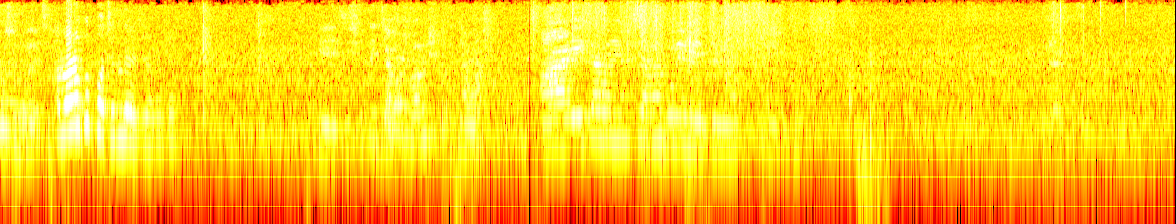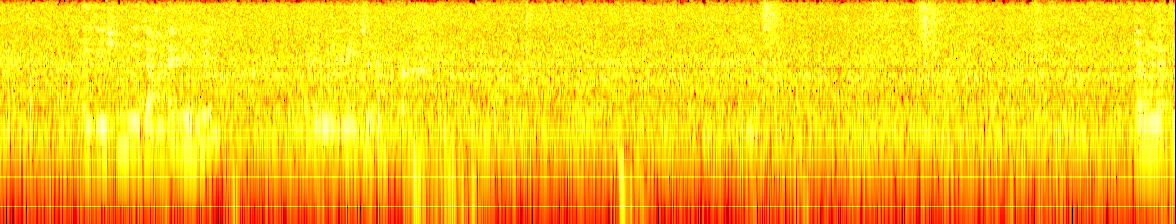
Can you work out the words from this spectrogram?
পছন্দ হয়েছে। আমারও খুব পছন্দ হয়েছে জামাটা। সুতির জামা সবই সুতির জামা। আর এইটা মানে হচ্ছে আমার বোনের মেয়ের জন্য। এই যে সুন্দর জামাটা গেঞ্জি এটা বোনের মেয়ের জন্য। কেমন লাগছে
